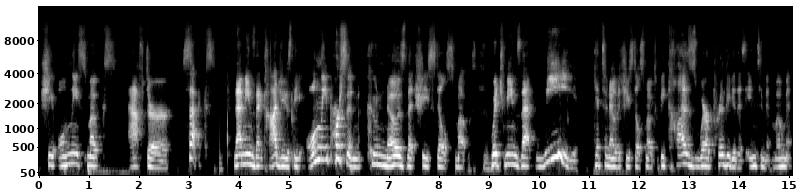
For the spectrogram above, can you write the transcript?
she only smokes after sex. That means that Kaji is the only person who knows that she still smokes, Mhm. which means that we get to know that she still smokes because we're privy to this intimate moment.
